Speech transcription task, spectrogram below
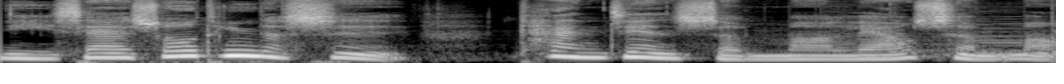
你现在收听的是《看见什么聊什么》。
